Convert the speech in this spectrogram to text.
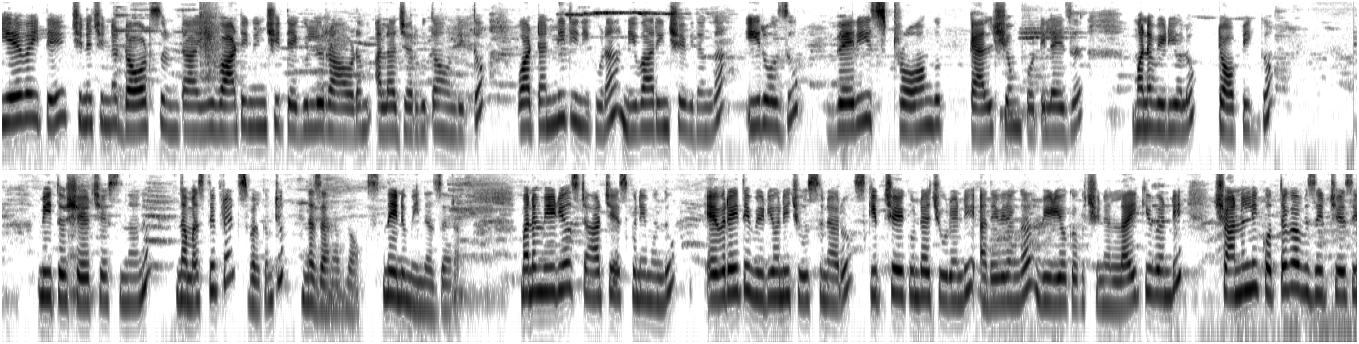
ఏవైతే చిన్న చిన్న డాట్స్ ఉంటాయి వాటి నుంచి తెగుళ్ళు రావడం అలా జరుగుతూ ఉండిద్దో వాటన్నిటిని కూడా నివారించే విధంగా ఈరోజు వెరీ స్ట్రాంగ్ కాల్షియం ఫర్టిలైజర్ మన వీడియోలో టాపిక్గా మీతో షేర్ చేస్తున్నాను. నమస్తే friends welcome to Nazara blogs. నేను మీ నజారా. మనం వీడియో స్టార్ట్ చేసుకునే ముందు ఎవరైతే వీడియోని చూస్తున్నారో స్కిప్ చేయకుండా చూడండి. అదేవిధంగా వీడియోకి ఒక చిన్న లైక్ ఇవ్వండి. ఛానల్ని కొత్తగా విజిట్ చేసి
